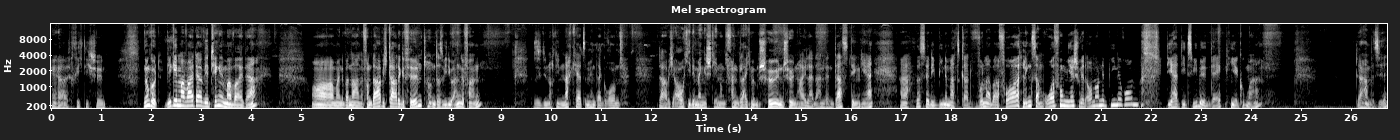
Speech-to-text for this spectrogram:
Ja, richtig schön. Nun gut, wir gehen mal weiter, wir tingeln mal weiter. Oh, meine Banane. Von da habe ich gerade gefilmt und das Video angefangen. Da seht ihr noch die Nachtkerze im Hintergrund. Da habe ich auch jede Menge stehen und ich fange gleich mit einem schönen, schönen Highlight an. Denn das Ding hier, ach, das ist ja die Biene, macht es gerade wunderbar vor. Links am Ohr von mir schwirrt auch noch eine Biene rum. Die hat die Zwiebel entdeckt. Hier, guck mal. Da haben wir sie.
